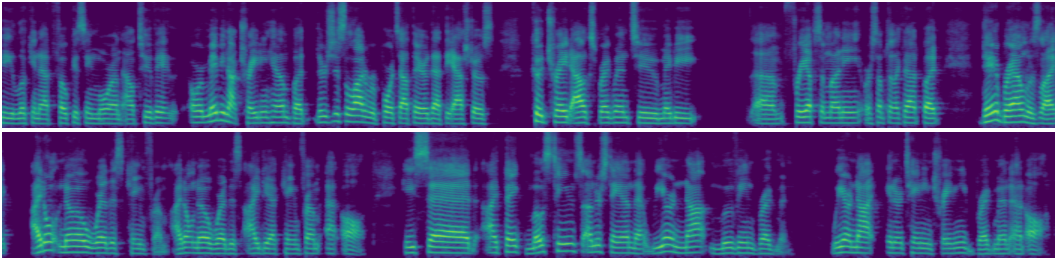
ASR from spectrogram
be looking at focusing more on Altuve, or maybe not trading him, but there's just a lot of reports out there that the Astros could trade Alex Bregman to maybe um, free up some money or something like that. But Dana Brown was like, I don't know where this came from. I don't know where this idea came from at all. He said, I think most teams understand that we are not moving Bregman. We are not entertaining trading Bregman at all.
